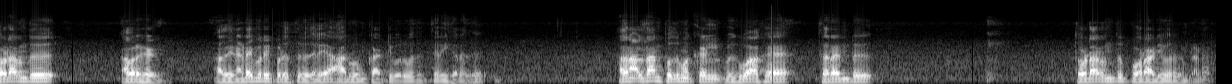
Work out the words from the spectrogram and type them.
தொடர்ந்து அவர்கள் அதை நடைமுறைப்படுத்துவதிலே ஆர்வம் காட்டி வருவது தெரிகிறது. அதனால்தான் பொதுமக்கள் வெகுவாக திரண்டு தொடர்ந்து போராடி வருகின்றனர்.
